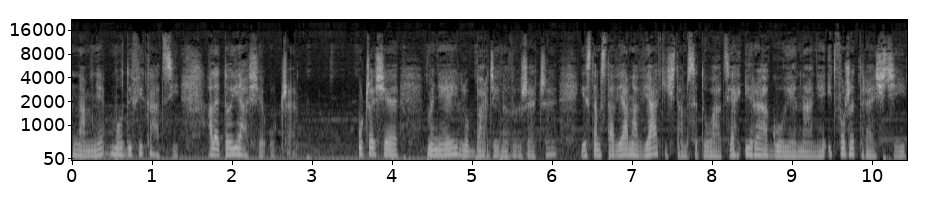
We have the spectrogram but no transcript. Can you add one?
na mnie modyfikacji, ale to ja się uczę. Uczę się mniej lub bardziej nowych rzeczy, jestem stawiana w jakichś tam sytuacjach i reaguję na nie, i tworzę treści,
